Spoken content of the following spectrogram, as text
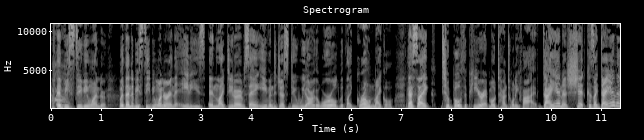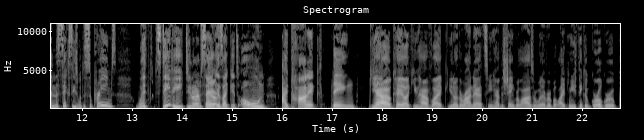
It'd be Stevie Wonder, but then to be Stevie Wonder in the '80s, and like, do you know what I'm saying? Even to just do "We Are the World" with like grown Michael, that's like to both appear at Motown 25. Diana, shit, because like Diana in the '60s with the Supremes with Stevie, do you know what I'm saying? Yeah. Is like its own iconic thing. Yeah, okay, like you have like you know the Ronettes and you have the Shangri Las or whatever, but like when you think of girl group.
